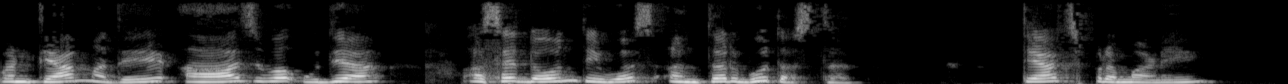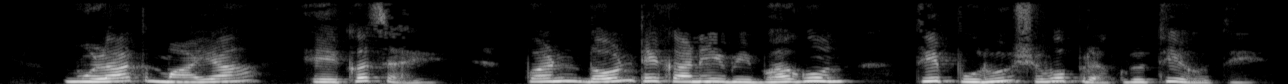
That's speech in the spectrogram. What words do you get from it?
पण त्यामध्ये आज व उद्या असे दोन दिवस अंतर्भूत असतात. त्याचप्रमाणे मुळात माया एकच आहे पण दोन ठिकाणी विभागून ती पुरुष व प्रकृती होते.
